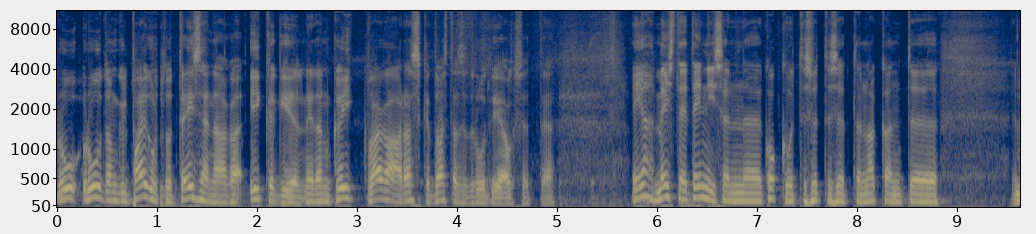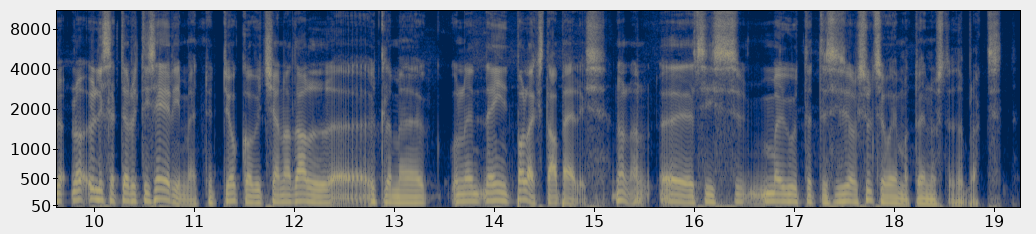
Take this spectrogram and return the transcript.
Ru-, Ruud on küll paigutatud teisena, aga ikkagi need on kõik väga rasked vastased Ruudi jaoks, et jah, meeste tennis on kokkuvõttes ütles, et on hakanud no, no lihtsalt teoritiseerime, et nüüd Djokovic ja Nadal ütleme, kui neid poleks tabelis, no, no siis ma ei kujuta ette, siis oleks üldse võimatu ennustada praktiliselt.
